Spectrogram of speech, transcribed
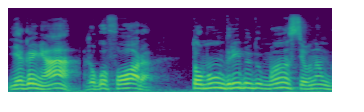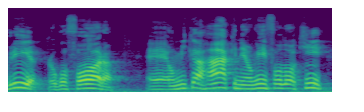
Ia ganhar, jogou fora. Tomou um drible do Mansell na Hungria, jogou fora. É, o Mika Hakkinen, alguém falou aqui,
